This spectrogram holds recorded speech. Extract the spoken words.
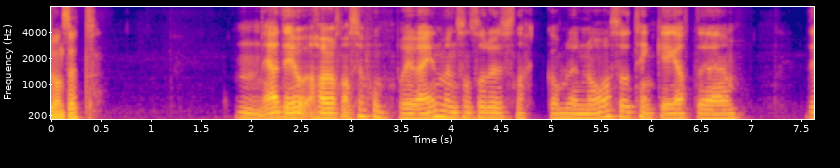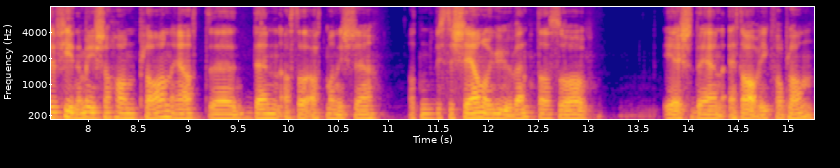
uansett. Mm, ja, det har vært masse humper i veien, men sånn som du snakker om det nå, så tenker jeg at uh, det fine med ikke å ha en plan, er at, uh, den, altså at man ikke at Hvis det skjer noe uventa, så er ikke det en, et avvik fra planen.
